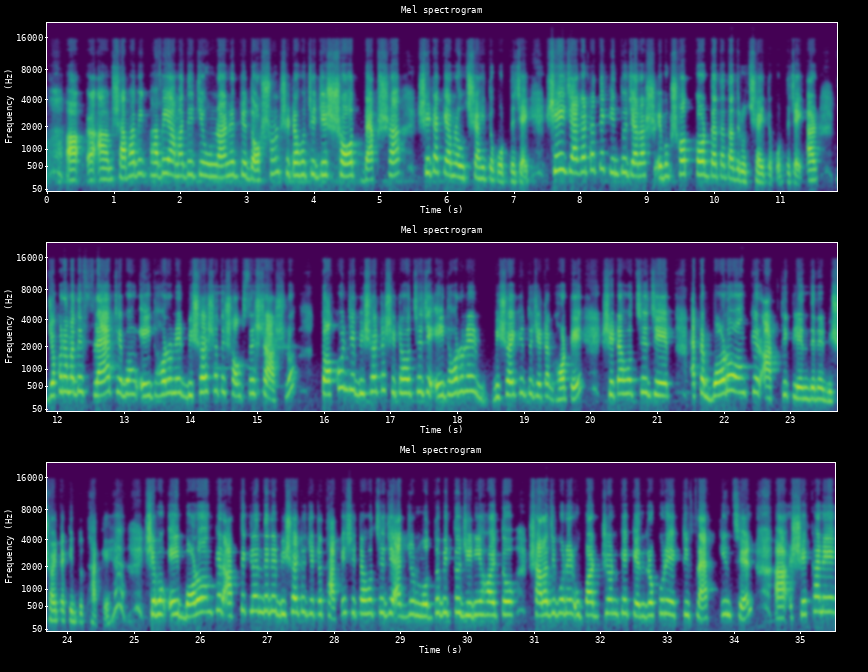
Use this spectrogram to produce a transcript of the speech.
স্বাভাবিকভাবে আমাদের যে উন্নয়নের যে দর্শন, সেটা হচ্ছে যে সৎ ব্যবসা, সেটাকে আমরা উৎসাহিত করতে চাই। সেই জায়গাটাতে কিন্তু যারা এবং সৎ করদাতা তাদের উৎসাহিত করতে চাই। আর যখন আমাদের ফ্ল্যাট এবং এই ধরনের বিষয়ের সাথে সংশ্লিষ্ট আসলো তখন যে বিষয়টা সেটা হচ্ছে যে এই ধরনের বিষয় কিন্তু যেটা ঘটে সেটা হচ্ছে যে একটা বড় অঙ্কের আর্থিক লেনদেনের বিষয়টা কিন্তু থাকে হ্যাঁ? এবং এই বড় অঙ্কের আর্থিক লেনদেনের বিষয়টা যেটা থাকে সেটা হচ্ছে যে একজন মধ্যবিত্ত যিনি হয়তো সারা জীবনের উপার্জনকে কেন্দ্র করে একটি ফ্ল্যাট কিনছেন সেখানে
